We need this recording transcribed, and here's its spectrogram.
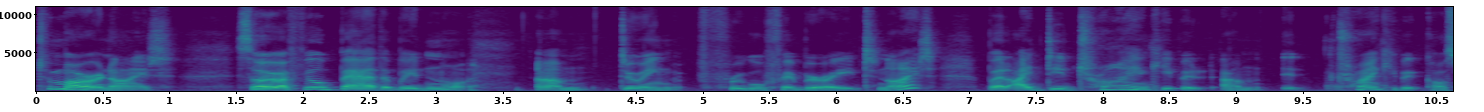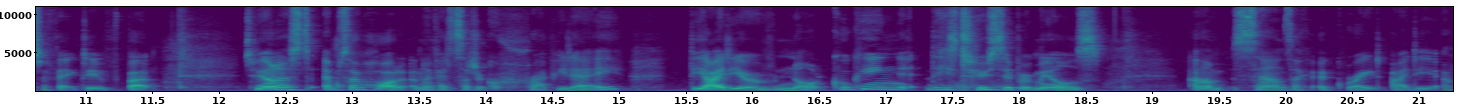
tomorrow night. So I feel bad that we're not um, doing frugal February tonight, but I did try and keep it, um, it, try and keep it cost effective. But to be honest, I'm so hot and I've had such a crappy day. The idea of not cooking these two separate meals um, sounds like a great idea.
